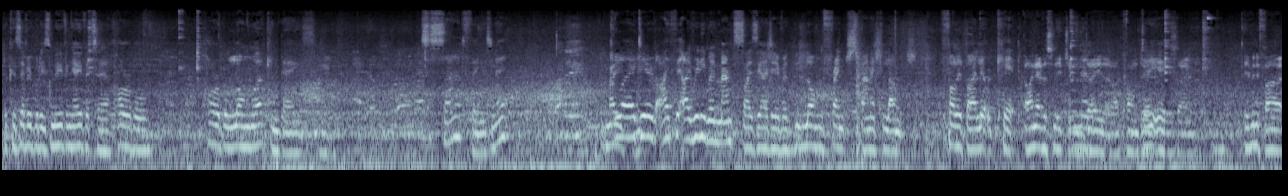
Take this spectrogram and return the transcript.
because everybody's moving over to horrible, horrible long working days. It's a sad thing, isn't it? Mate, The idea of I think I really romanticise the idea of a long French Spanish lunch followed by a little kip. I never sleep during the day though. I can't do it. you? So even if I,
